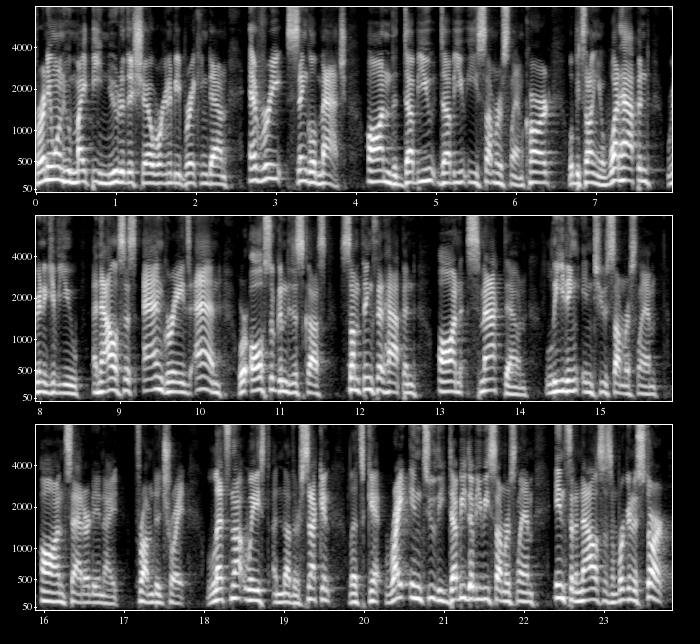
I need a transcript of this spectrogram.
For anyone who might be new to the show, we're going to be breaking down every single match on the WWE SummerSlam card. We'll be telling you what happened. We're going to give you analysis and grades, and we're also going to discuss some things that happened on SmackDown leading into SummerSlam on Saturday night from Detroit. Let's not waste another second. Let's get right into the WWE SummerSlam instant analysis. And we're going to start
